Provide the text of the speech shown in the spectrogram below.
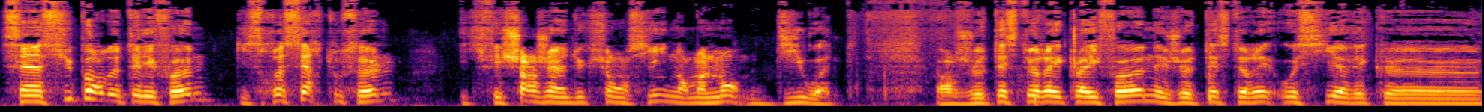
C'est un support de téléphone qui se resserre tout seul et qui fait charge à induction aussi, normalement 10 watts. Alors je testerai avec l'iPhone et je testerai aussi avec euh,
